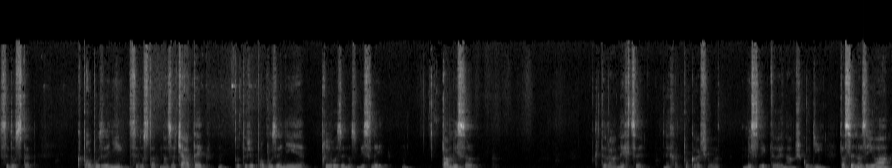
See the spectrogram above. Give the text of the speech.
se dostat k probuzení, se dostat na začátek, hm? protože probuzení je přirozenost mysli. Hm? Ta mysl, která nechce nechat pokračovat mysli, které nám škodí, ta se nazývá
